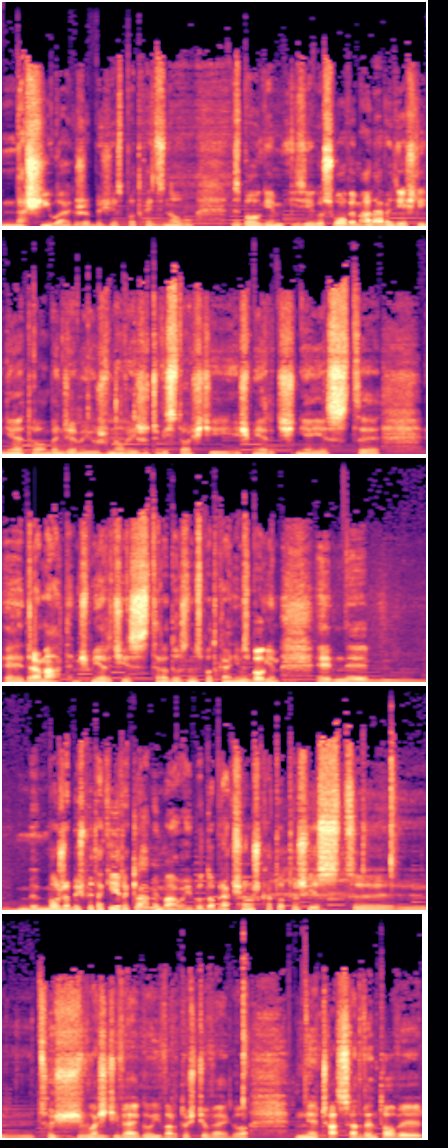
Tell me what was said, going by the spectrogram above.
na siłach, żeby się spotkać znowu z Bogiem i z Jego Słowem, a nawet jeśli nie, to będziemy już w nowej rzeczywistości. Śmierć nie jest e, e, dramatem, śmierć jest radosnym spotkaniem z Bogiem. Może byśmy takiej reklamy małej, bo dobra książka to też jest e, coś mhm. właściwego i wartościowego. Czas adwentowy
